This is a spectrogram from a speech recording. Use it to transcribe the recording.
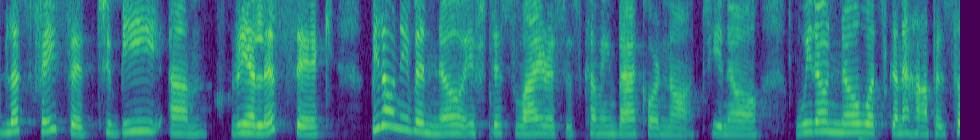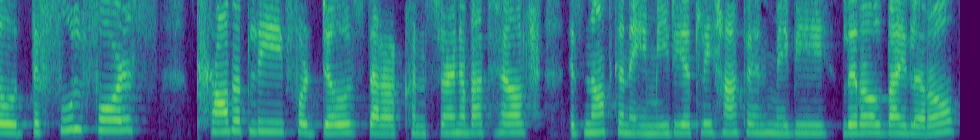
let's face it, to be um, realistic, we don't even know if this virus is coming back or not you know we don't know what's going to happen so the full force probably for those that are concerned about health is not going to immediately happen maybe little by little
